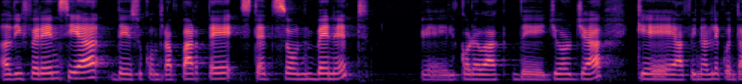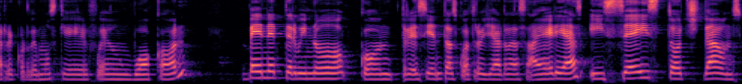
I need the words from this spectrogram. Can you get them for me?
a diferencia de su contraparte Stetson Bennett, el quarterback de Georgia, que a final de cuentas recordemos que fue un walk-on. Bennett terminó con 304 yardas aéreas y 6 touchdowns,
